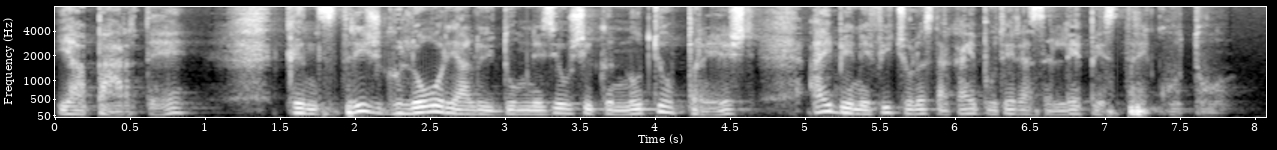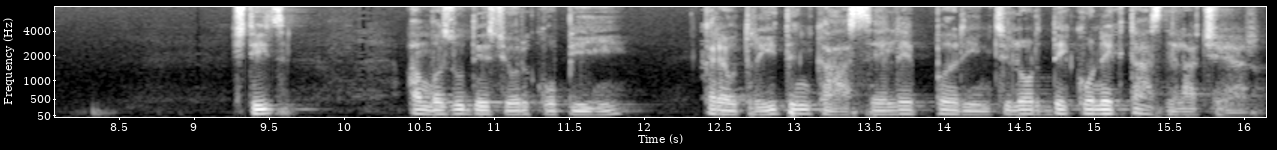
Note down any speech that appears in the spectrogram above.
e aparte, când strigi gloria lui Dumnezeu și când nu te oprești, ai beneficiul ăsta că ai puterea să lepezi trecutul. Știți? Am văzut deseori copiii care au trăit în casele părinților deconectați de la cer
